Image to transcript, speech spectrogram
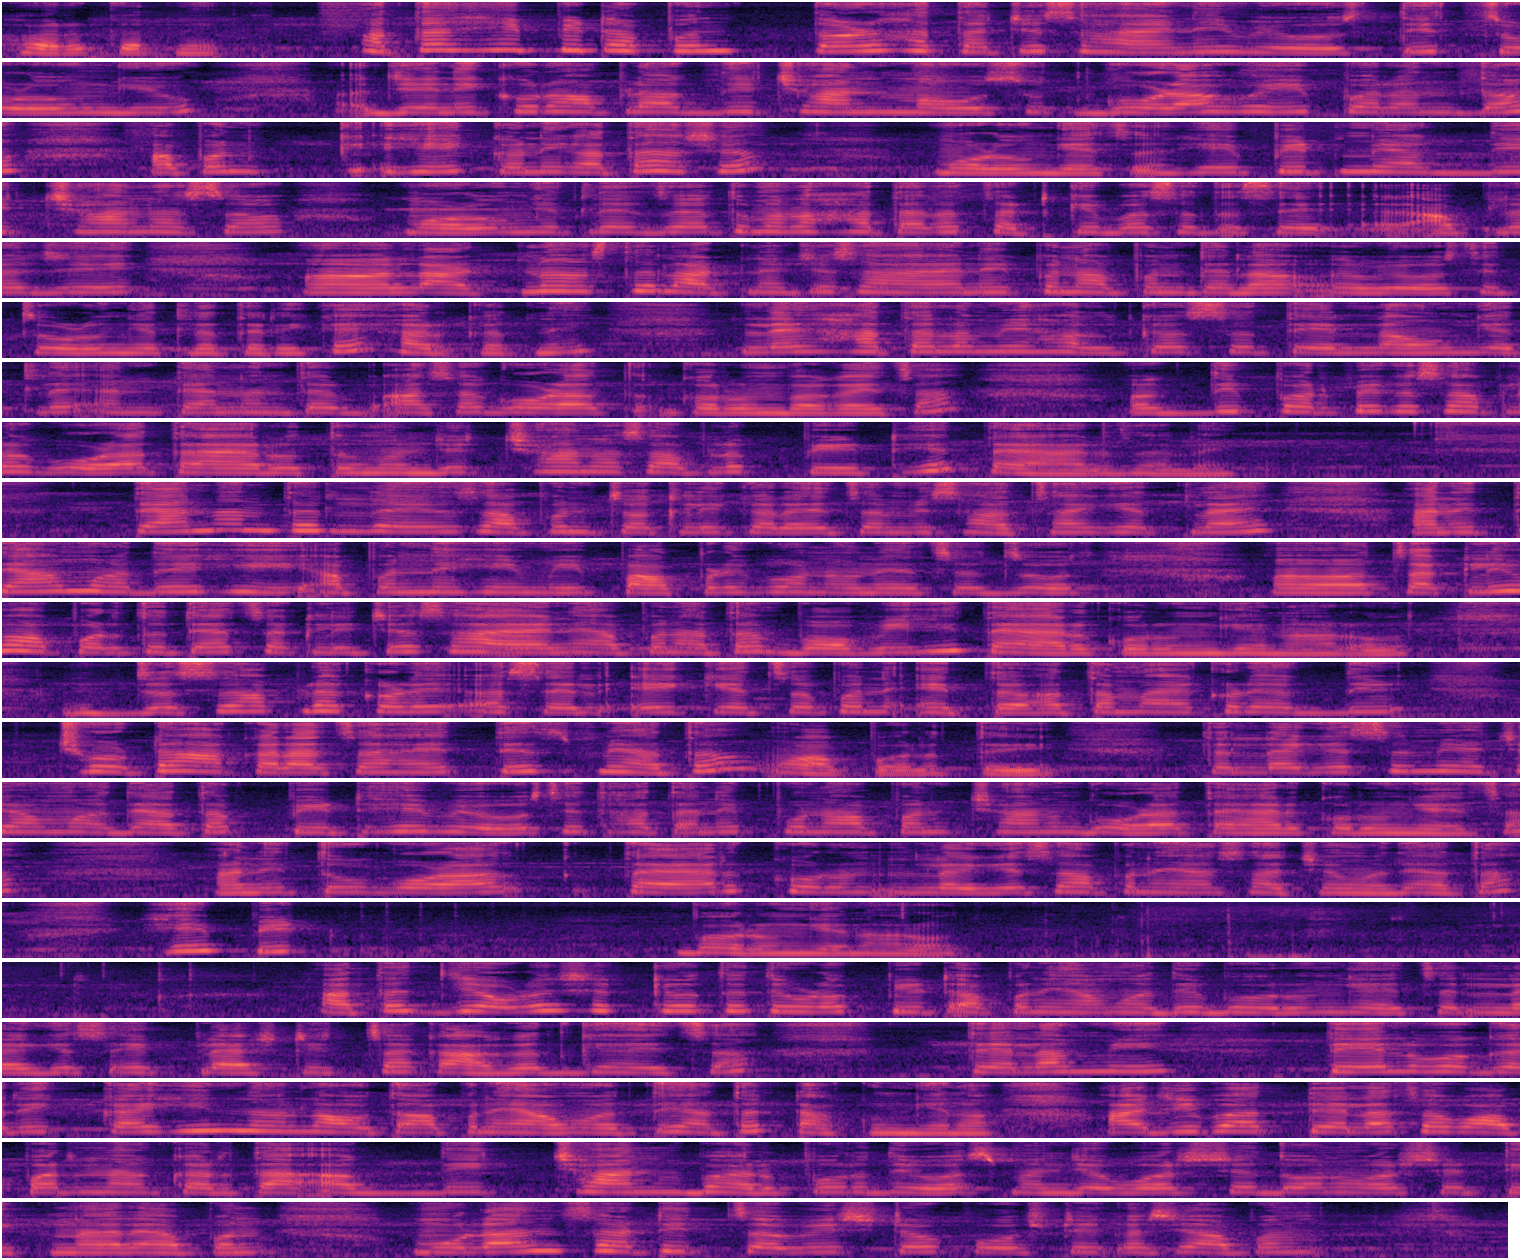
हरकत नाही. आता हे पीठ आपण तळ हाताच्या सहाय्याने व्यवस्थित चोळून घेऊ. जेणेकरून आपला अगदी छान मऊसूत गोळा होईपर्यंत आपण हे कणिक आता अशा मळून घ्यायचं. हे पीठ मी अगदी छान असं मळून घेतले जर तुम्हाला हाताला चटके बसत असेल आपलं जे लाटणं असतं लाटण्याच्या सहाय्याने पण आपण त्याला व्यवस्थित चोळून घेतलं तरी काही हरकत नाही. लय हाताला मी हलकंसं तेल लावून घेतलं आणि त्यानंतर असा गोळा करून बघायचा. अगदी परफेक्ट असा आपला गोळा तयार होतो म्हणजे छान असं आपलं पीठ हे तयार झालं आहे त्यानंतर लेस आपण चकली करायचा मी साचा घेतला आहे आणि त्यामध्येही आपण नेहमी पापडी बनवण्याचा जो चकली वापरतो त्या चकलीच्या सहाय्याने आपण आता बॉबीही तयार करून घेणार आहोत. जसं आपल्याकडे असेल एक याचं पण येतं. आता माझ्याकडे अगदी छोटा आकाराचं आहे तेच मी आता वापरते. तर लगेच मी याच्यामध्ये आता पीठ हे व्यवस्थित हाताने पुन्हा आपण छान गोळा तयार करून घ्यायचा. आणि तो गोळा तयार करून लगेच आपण या साच्यामध्ये आता हे पीठ भरून घेणार आहोत. आता जेवढं शक्य होतं तेवढं पीठ आपण यामध्ये भरून घ्यायचं. लगेच एक प्लॅस्टिकचा कागद घ्यायचा. त्याला मी तेल वगैरे काही न लावता आपण यामध्ये आता टाकून घेणार. अजिबात तेलाचा वापर न करता अगदी छान भरपूर दिवस म्हणजे वर्ष दोन वर्ष टिकणारे आपण मुलांसाठी चविष्ट पौष्टिक अशी आपण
